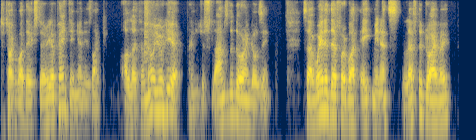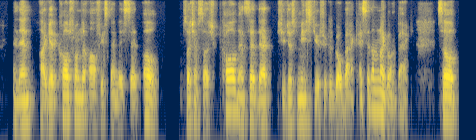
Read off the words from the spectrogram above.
to talk about the exterior painting, and he's like, I'll let him know you're here. And he just slams the door and goes in. So I waited there for about eight minutes, left the driveway, and then I get a call from the office. Then they said, Oh, such and such called and said that she just missed you if you could go back. I said, I'm not going back. So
